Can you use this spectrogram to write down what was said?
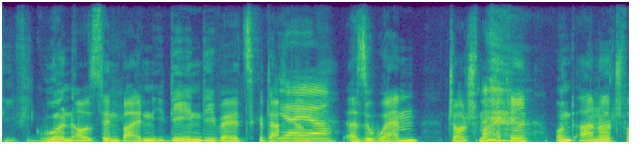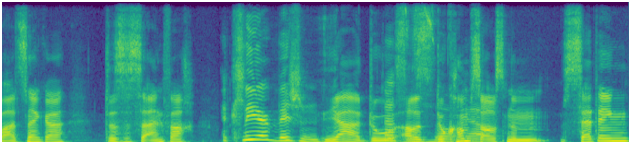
die Figuren aus den beiden Ideen, die wir jetzt gedacht Ja, haben. ja. Also Wham, George Michael und Arnold Schwarzenegger, das ist einfach, A clear vision. ja, du, aus, du so, kommst ja. aus einem Setting,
